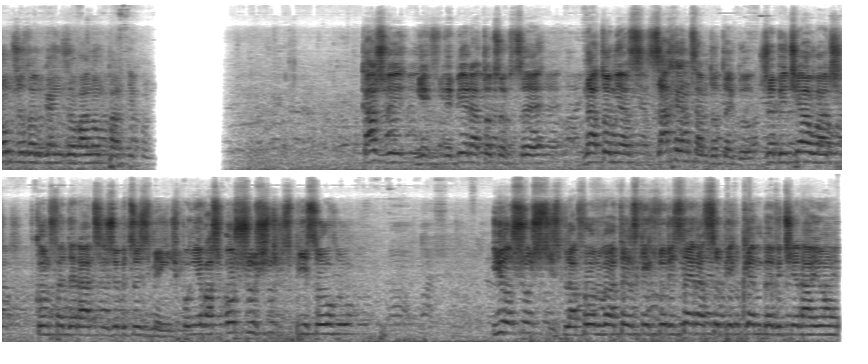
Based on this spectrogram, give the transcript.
dobrze zorganizowaną partię polityczną. Każdy niech wybiera to, co chce, natomiast zachęcam do tego, żeby działać w Konfederacji, żeby coś zmienić, ponieważ oszuści z PiSu i oszuści z Platformy Obywatelskiej, którzy teraz sobie gębę wycierają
